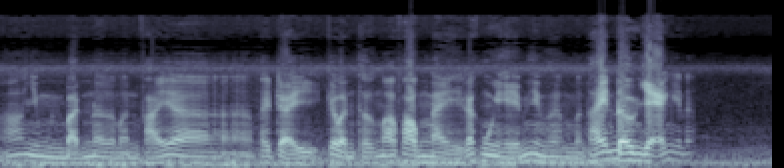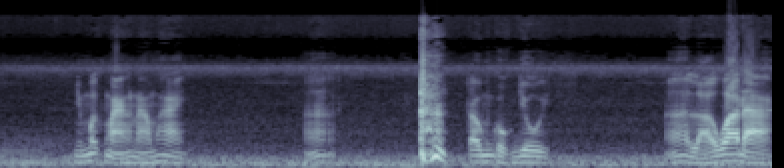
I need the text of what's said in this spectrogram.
Đó, nhưng mình bệnh là mình phải ờ, phải trị. Cái bệnh thượng mã phong này rất nguy hiểm nhưng mà mình thấy đơn giản vậy đó. Nhưng mất mạng nào không hay. Đó. trong cuộc vui. Đó, lỡ quá đà.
